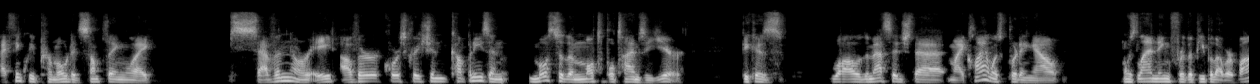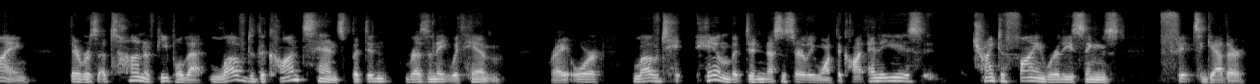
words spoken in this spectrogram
I think we promoted something like seven or eight other course creation companies and most of them multiple times a year. Because while the message that my client was putting out was landing for the people that were buying, there was a ton of people that loved the contents but didn't resonate with him, right? Or loved him but didn't necessarily want the content. And he is trying to find where these things fit together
